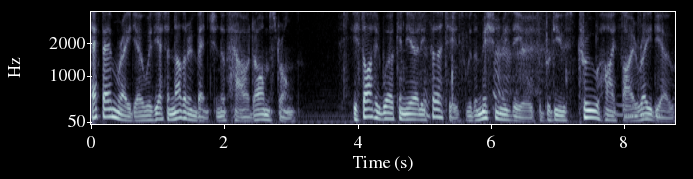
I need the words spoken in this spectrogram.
FM radio was yet another invention of Howard Armstrong. He started work in the early 30s with a missionary zeal to produce true hi-fi radio.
